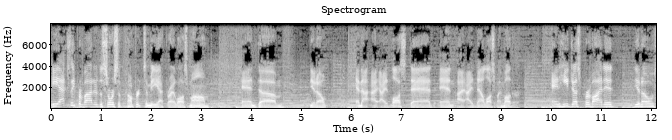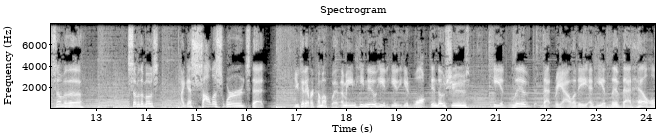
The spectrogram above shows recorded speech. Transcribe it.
he actually provided a source of comfort to me after I lost mom, and um, you know, and I, I lost dad, and I, I now lost my mother, and he just provided, you know, some of the some of the most, I guess, solace words that you could ever come up with. I mean, he knew he had, he had, he had walked in those shoes, he had lived that reality, and he had lived that hell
